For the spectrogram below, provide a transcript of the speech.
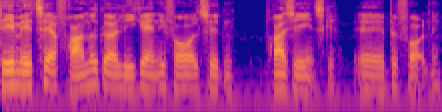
Det er med til at fremmedgøre ligaen i forhold til den brasilianske øh, befolkning.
